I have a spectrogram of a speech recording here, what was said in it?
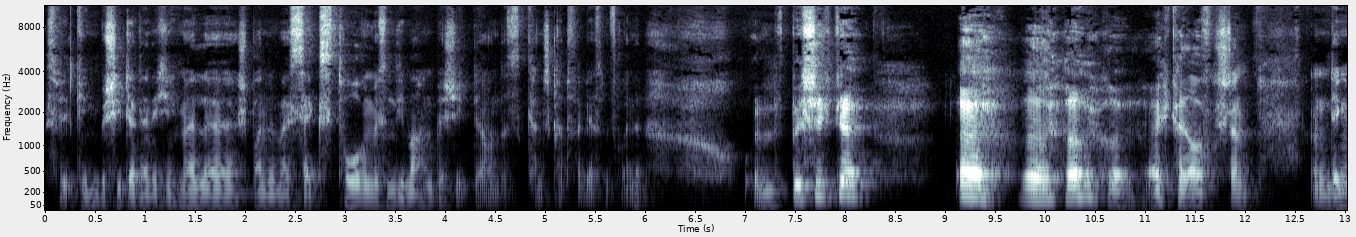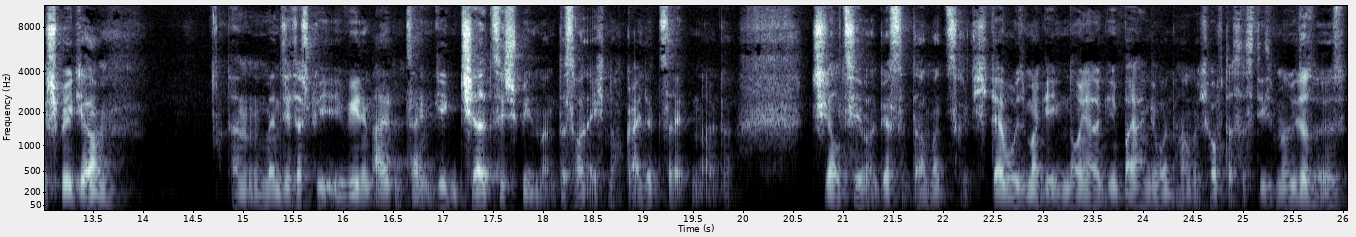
Es wird gegen Besikta dann nicht mehr äh, spannend, weil sechs Tore müssen die machen, Besikta, und das kann ich gerade vergessen, Freunde. Und Besikta äh, äh, ich kann aufgestanden. Und Ding spielt ja dann, wenn sie das Spiel wie in den alten Zeiten gegen Chelsea spielen, man, das waren echt noch geile Zeiten, Alter. Chelsea war gestern damals richtig geil, wo sie mal gegen Neuer, gegen Bayern gewonnen haben. Ich hoffe, dass es diesmal wieder so ist.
